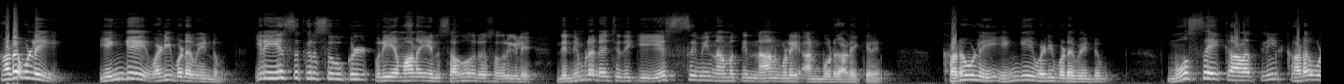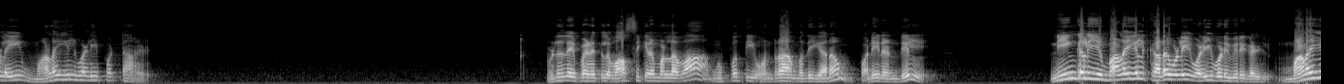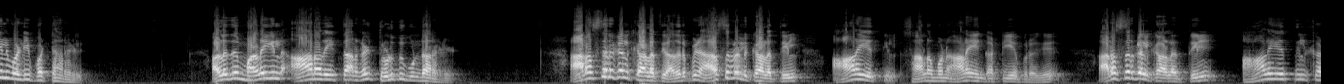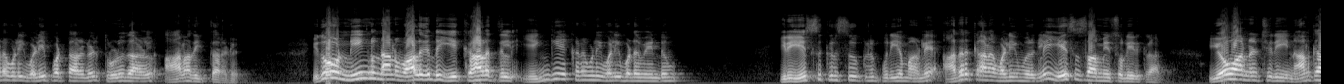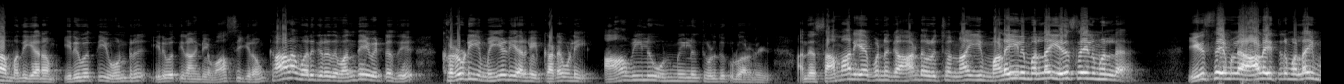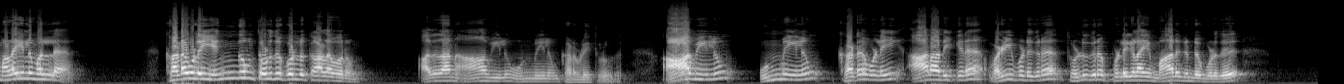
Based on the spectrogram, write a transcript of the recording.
கடவுளை எங்கே வழிபட வேண்டும்? இது இயேசு கிறிஸ்துவுக்குள் பிரியமான என் சகோதர சகோதரிகளே இந்த நிமிட நட்சத்திரிக்கு இயேசுவின் நாமத்தின் நான் உங்களை அன்போடு அழைக்கிறேன். கடவுளை எங்கே வழிபட வேண்டும்? மோசை காலத்தில் கடவுளை மலையில் வழிபட்டார்கள். விடுதலை பயணத்தில் வாசிக்கிறோம் அல்லவா? முப்பத்தி ஒன்றாம் அதிகாரம் பனிரெண்டில் நீங்கள் இம்மலையில் கடவுளை வழிபடுவீர்கள் மலையில் வழிபட்டார்கள். அல்லது மலையில் ஆராதித்தார்கள் தொழுது கொண்டார்கள். அரசர்கள் காலத்தில் அதற்பின் அரசர்கள் காலத்தில் ஆலயத்தில் சாலமன் ஆலயம் கட்டிய பிறகு அரசர்கள் காலத்தில் ஆலயத்தில் கடவுளை வழிபட்டார்கள் தொழுதார்கள் ஆராதித்தார்கள். இதோ நீங்கள் நான் வாழுகின்ற இக்காலத்தில் எங்கே கடவுளை வழிபட வேண்டும்? இது இயேசு கிறிஸ்துவுக்கு புரியமாகலே அதற்கான வழிமுறைகளை இயேசு சாமி சொல்லியிருக்கிறார். யோவான் நட்சதி நான்காம் அதிகாரம் இருபத்தி ஒன்று இருபத்தி நான்கில் வாசிக்கிறோம். காலம் வருகிறது வந்தே விட்டது. கடவுடைய மெய்யடியார்கள் கடவுளை ஆவியிலும் உண்மையிலும் தொழுது கொள்வார்கள். அந்த சமாரியா பெண்ணுக்கு ஆண்டவர் சொன்னால் இம்மலையிலும் அல்ல எருசலேலும் அல்ல. எருசலேம் அல்ல ஆலயத்திலும் அல்ல இம்மலையிலும் அல்ல. கடவுளை எங்கும் தொழுது கொள்ளும் காலம் வரும். அதுதான் ஆவியிலும் உண்மையிலும் கடவுளை தொழுது. ஆவியிலும் உண்மையிலும் கடவுளை ஆராதிக்கிற வழிபடுகிற தொழுகிற பிள்ளைகளாய் மாறுகின்ற பொழுது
